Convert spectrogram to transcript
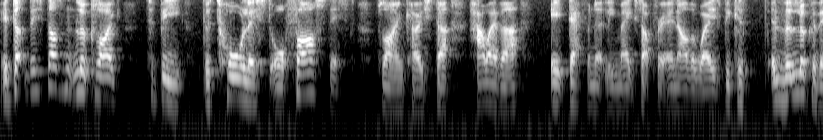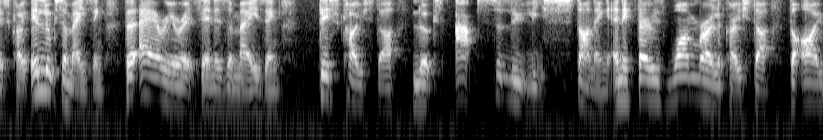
it, this doesn't look like to be the tallest or fastest flying coaster. However, it definitely makes up for it in other ways because the look of this coaster, it looks amazing. The area it's in is amazing. This coaster looks absolutely stunning, and if there is one roller coaster that I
